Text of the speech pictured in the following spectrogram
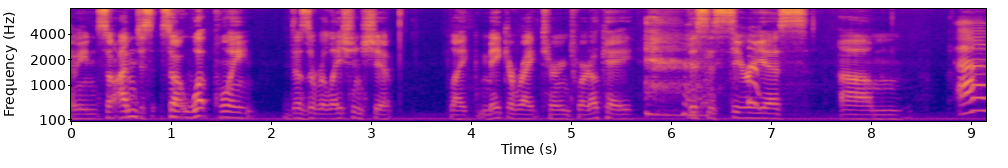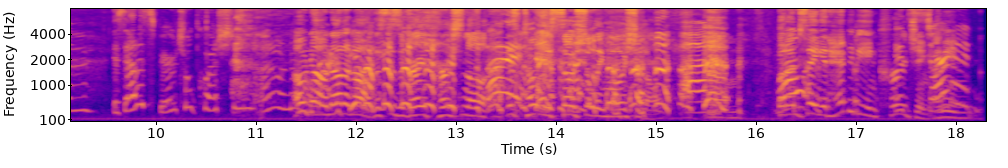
I mean, so I'm just, so at what point does a relationship like make a right turn toward, okay, this is serious? Um, Um, Is that a spiritual question? I don't know. Oh no, not at all. This is a very personal. it's totally social emotional. Um, but I'm saying it had to be encouraging. It started. I mean,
